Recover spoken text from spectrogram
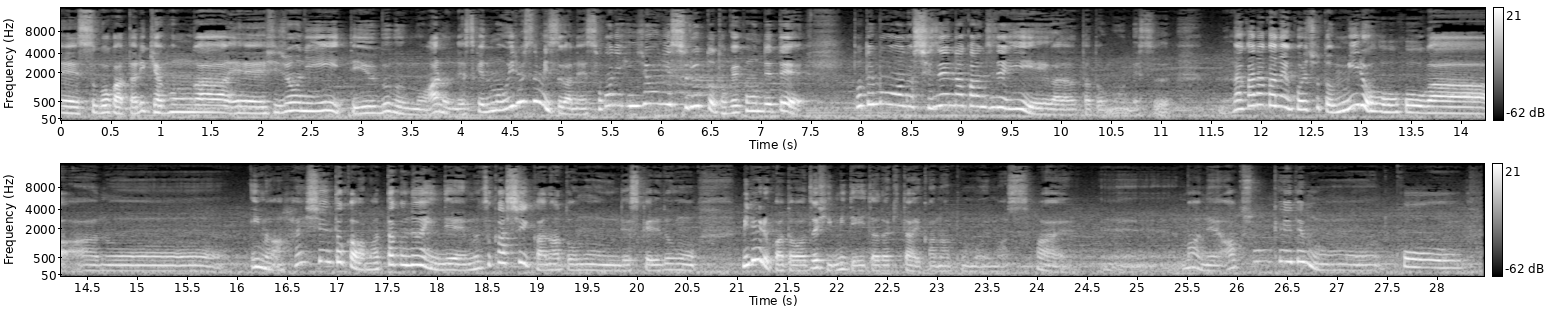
えー、すごかったり脚本が、えー、非常にいいっていう部分もあるんですけどもウィル・スミスがねそこに非常にスルッと溶け込んでてとてもあの自然な感じでいい映画だったと思うんですなかなかねこれちょっと見る方法があのー今配信とかは全くないんで難しいかなと思うんですけれども見れる方は是非見ていただきたいかなと思います。はいえー、まあねアクション系でもこう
